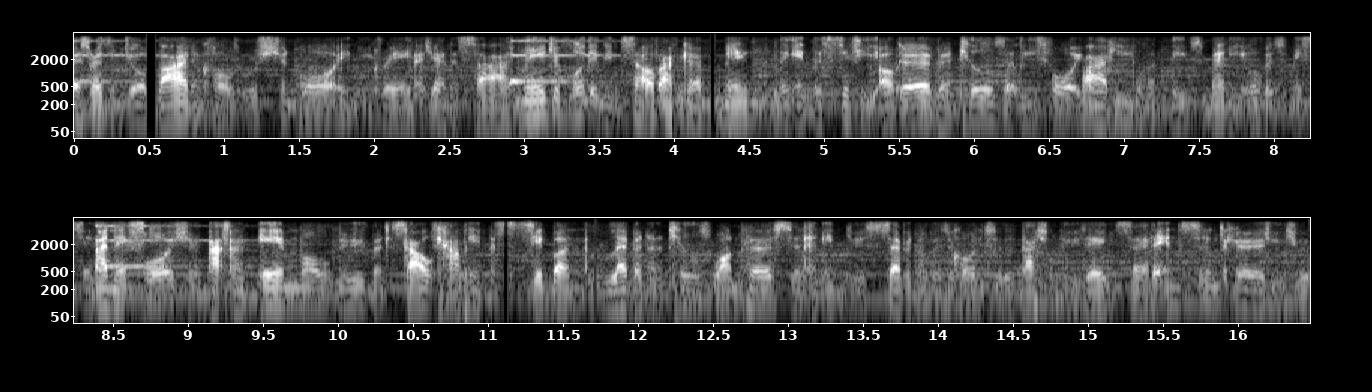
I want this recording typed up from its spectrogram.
US President Joe Biden calls Russian war in Ukraine a genocide. Major flooding in South Africa, mainly in the city of Durban, kills at least 45 people and leaves many others An explosion at an Amal movement scout camp in Sibon, Lebanon, kills one person and injures seven others, according to the national news agency. The incident occurred due to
